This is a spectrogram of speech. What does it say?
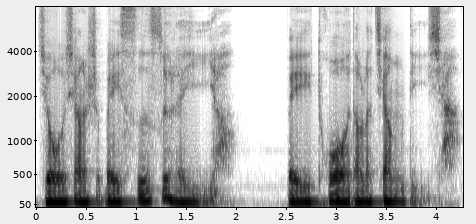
就像是被撕碎了一样，被拖到了江底下。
